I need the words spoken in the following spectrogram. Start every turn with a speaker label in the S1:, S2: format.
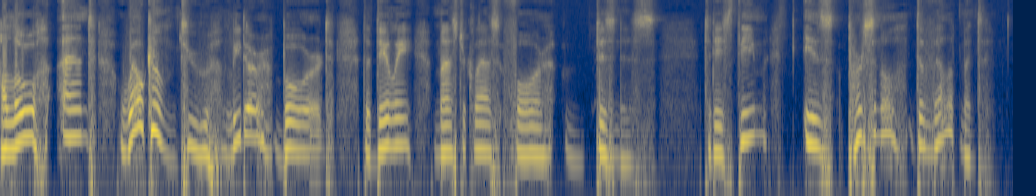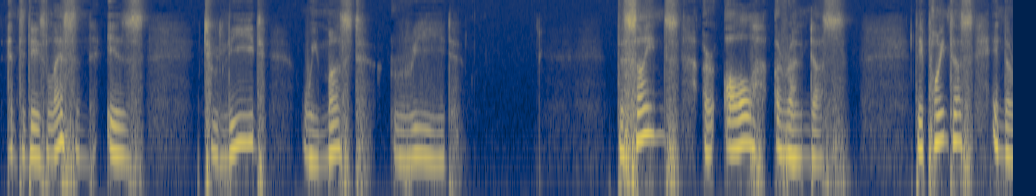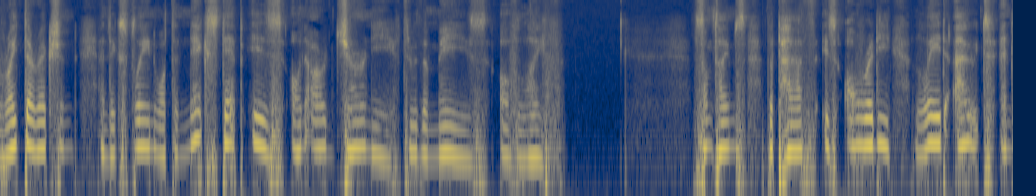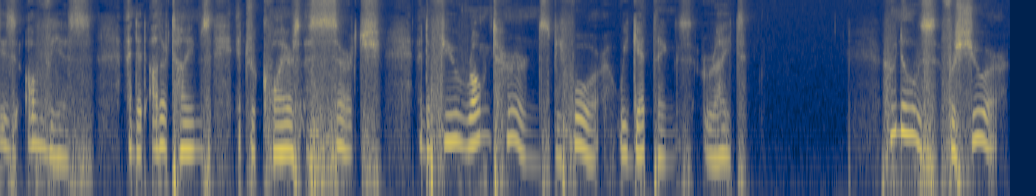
S1: Hello and welcome to Leaderboard, the daily masterclass for business. Today's theme is personal development, and today's lesson is to lead, we must read. The signs are all around us. They point us in the right direction and explain what the next step is on our journey through the maze of life. Sometimes the path is already laid out and is obvious, and at other times it requires a search and a few wrong turns before we get things right. Who knows for sure?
